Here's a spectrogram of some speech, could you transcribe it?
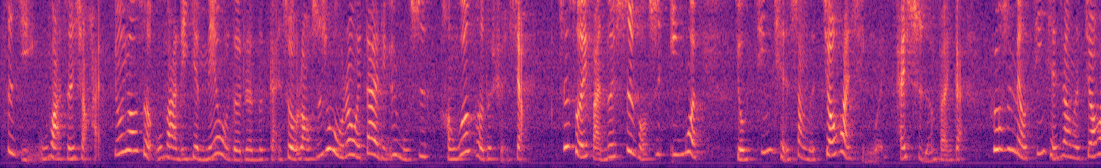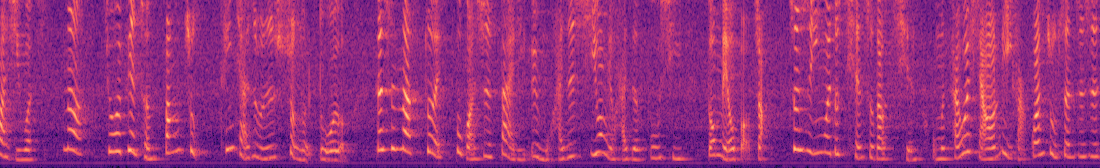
自己无法生小孩，拥有者无法理解没有的人的感受。老实说，我认为代理孕母是很温和的选项。之所以反对，是否是因为有金钱上的交换行为才使人反感？若是没有金钱上的交换行为，那就会变成帮助，听起来是不是顺耳朵了？但是那对不管是代理孕母还是希望有孩子的夫妻都没有保障。正是因为都牵涉到钱，我们才会想要立法关注，甚至是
